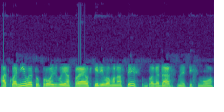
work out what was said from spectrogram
отклонил эту просьбу и отправил в Кирилла монастырь благодарственное письмо.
